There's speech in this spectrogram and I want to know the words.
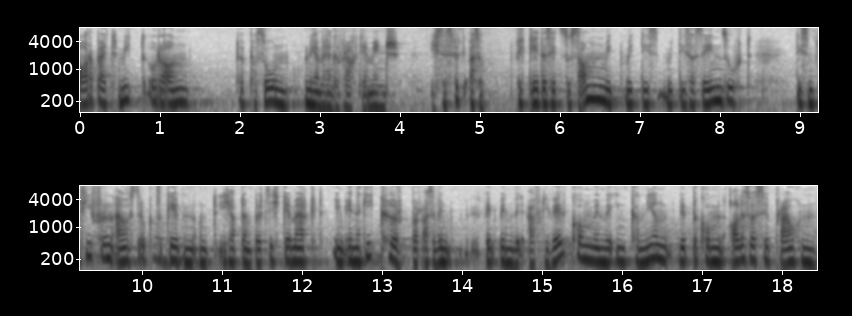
Arbeit mit oder an der Person. Und ich habe mich dann gefragt, ja Mensch, ist das wirklich, also wie geht das jetzt zusammen mit, mit, dies, mit dieser Sehnsucht, diesem tieferen Ausdruck zu geben? Und ich habe dann plötzlich gemerkt, im Energiekörper, also wenn, wenn, wenn wir auf die Welt kommen, wenn wir inkarnieren, wir bekommen alles, was wir brauchen.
